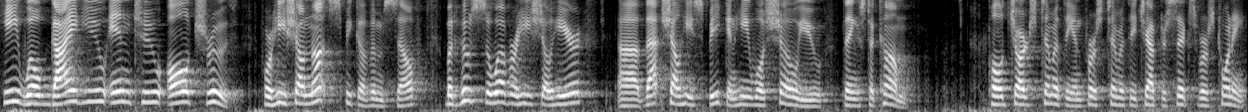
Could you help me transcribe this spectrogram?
he will guide you into all truth for he shall not speak of himself, but whosoever he shall hear, uh, that shall he speak, and he will show you things to come. Paul charged Timothy in 1 Timothy chapter 6 verse 20.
